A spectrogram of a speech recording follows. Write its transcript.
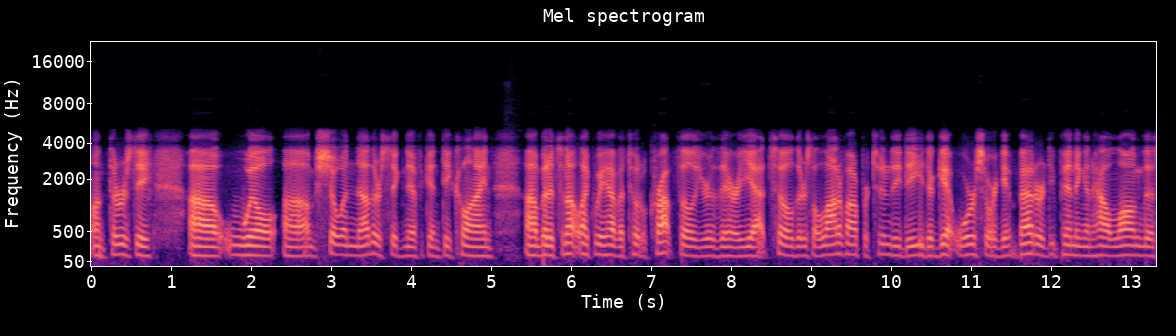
on Thursday uh, will um, show another significant decline. Uh, but it's not like we have a total crop failure there yet. So there's a lot of opportunity to either get worse or get better depending on how long this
